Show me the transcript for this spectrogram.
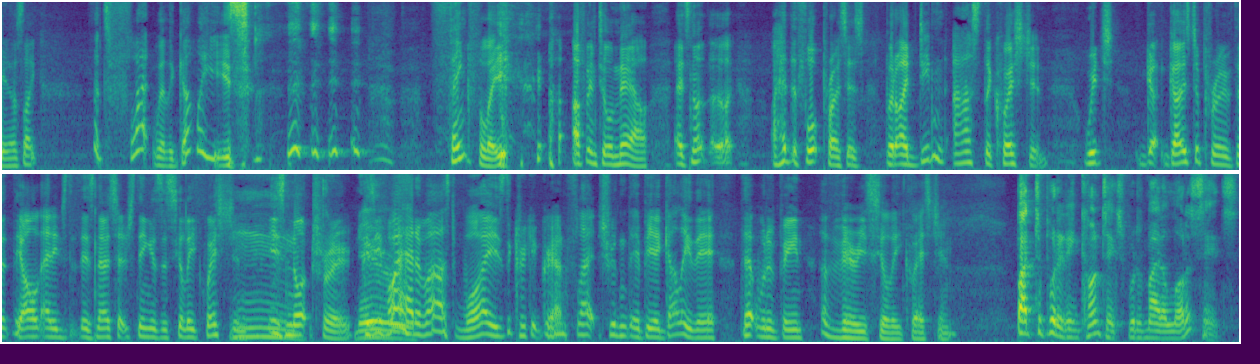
and I was like, that's flat where the gully is. Thankfully, up until now, it's not. Like, I had the thought process, but I didn't ask the question, which go- goes to prove that the old adage that there's no such thing as a silly question is not true. Because if I had have asked why is the cricket ground flat, shouldn't there be a gully there, that would have been a very silly question. but to put it in context, would have made a lot of sense.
